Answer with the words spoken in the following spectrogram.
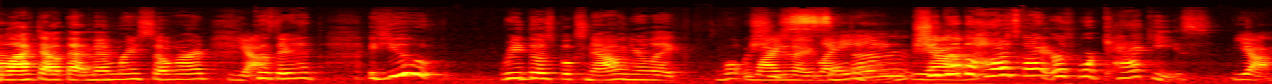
I blacked out that memory so hard. Yeah. Because they had. If you read those books now and you're like, What was Why she did I like saying? them? she Yeah. thought the hottest guy on earth wore khakis. Yeah.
